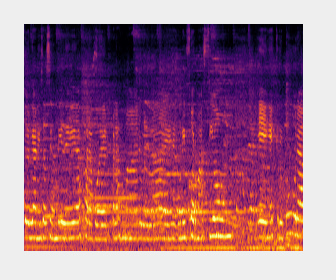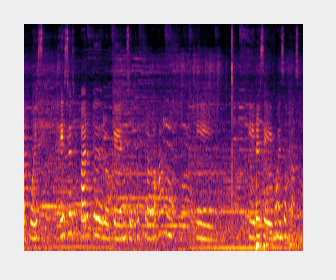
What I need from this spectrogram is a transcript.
de organización de ideas para poder plasmar una información en escritura, pues eso es parte de lo que nosotros trabajamos y recibimos esos casos.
